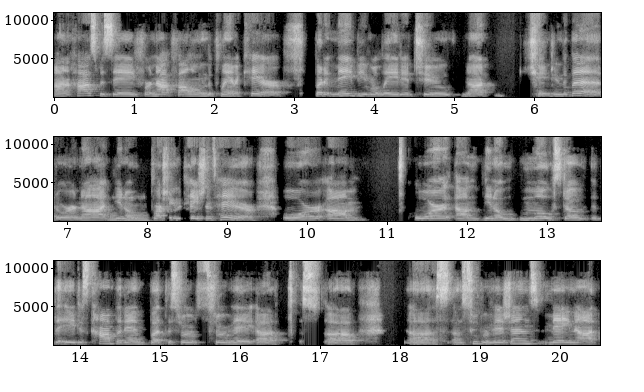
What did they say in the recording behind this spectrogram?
on a hospice aide for not following the plan of care, but it may be related to not changing the bed or not, mm-hmm. you know, mm-hmm. brushing the patient's hair or, um, or um, you know most of the aide is competent but the sur- survey uh, uh, uh, uh, supervisions may not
